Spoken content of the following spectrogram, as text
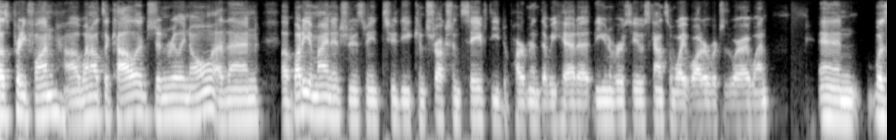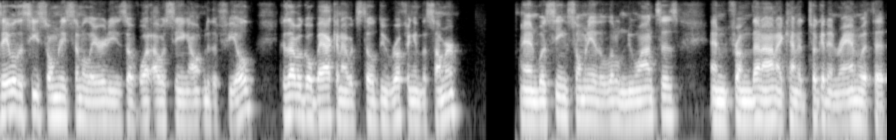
was pretty fun. Uh, went out to college, didn't really know. And then a buddy of mine introduced me to the construction safety department that we had at the University of Wisconsin Whitewater, which is where I went, and was able to see so many similarities of what I was seeing out into the field. Because I would go back and I would still do roofing in the summer and was seeing so many of the little nuances. And from then on i kind of took it and ran with it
